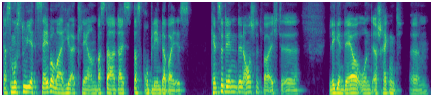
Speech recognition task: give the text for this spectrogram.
das musst du jetzt selber mal hier erklären, was da das, das Problem dabei ist. Kennst du den, den Ausschnitt? War echt äh, legendär und erschreckend. Ähm,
